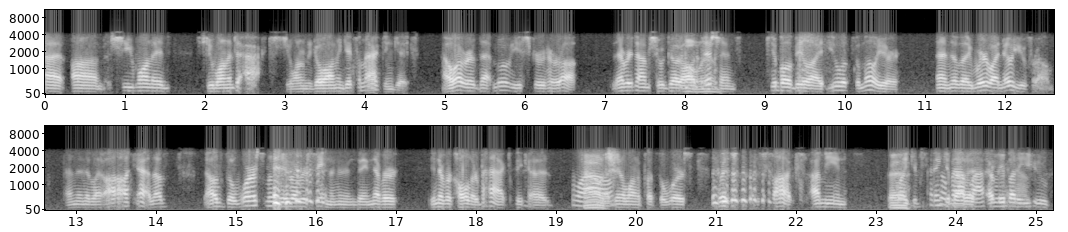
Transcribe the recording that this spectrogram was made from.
that um, she wanted she wanted to act. She wanted to go on and get some acting gigs. However, that movie screwed her up. And every time she would go to Oh, man. auditions, people would be like, "You look familiar," and they're like, "Where do I know you from?" And then they're like, "Oh yeah, that was that was the worst movie I've ever seen." And then they never they never called her back because Wow. they don't want to put the worst, which sucks. I mean, Yeah. like if you I think about it, laughing right everybody who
